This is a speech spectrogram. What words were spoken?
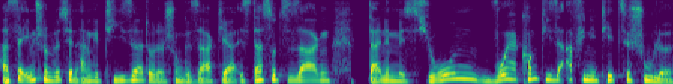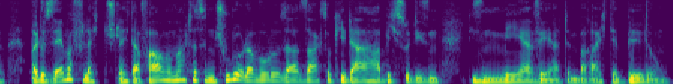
Hast du ja eben schon ein bisschen angeteasert oder schon gesagt, ja, ist das sozusagen deine Mission? Woher kommt diese Affinität zur Schule? Weil du selber vielleicht schlechte Erfahrungen gemacht hast in der Schule oder wo du sagst, okay, da habe ich so diesen, diesen Mehrwert im Bereich der Bildung?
